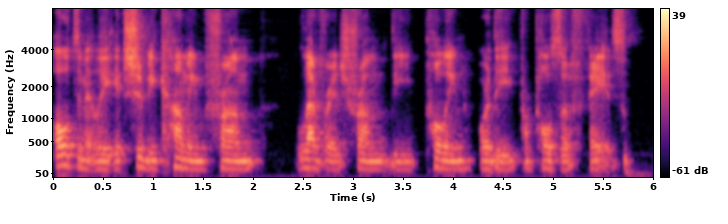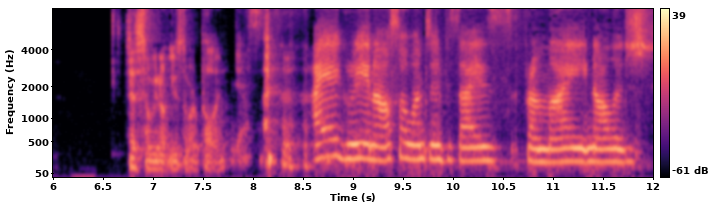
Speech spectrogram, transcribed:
ultimately it should be coming from leverage from the pulling or the propulsive phase. Just so we don't use the word pulling. Yes. I agree, and I also want to emphasize from my knowledge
